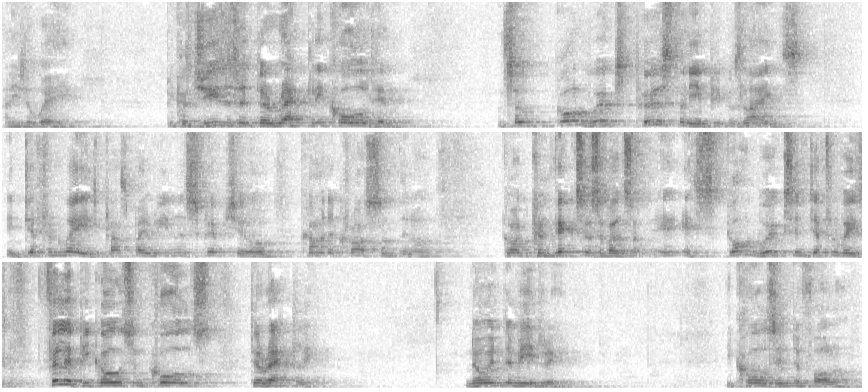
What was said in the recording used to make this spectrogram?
and he's away. Because Jesus had directly called him. And so God works personally in people's lives in different ways, perhaps by reading a scripture or coming across something, or God convicts us about something. It's God works in different ways. Philip, he goes and calls directly, no intermediary. He calls him to follow,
